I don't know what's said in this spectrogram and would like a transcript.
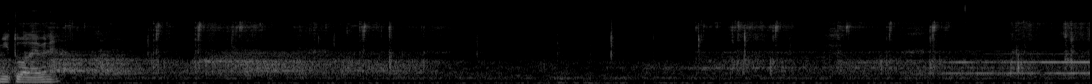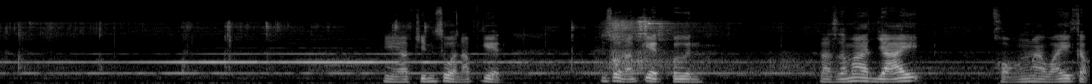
มีตัวอะไรไหมเนี่ย นี่ครับ ชิ้นส่วนอัปเกรด ในส่วนอัปเกรดปืน เราสามารถย้ายของมาไว้กับ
